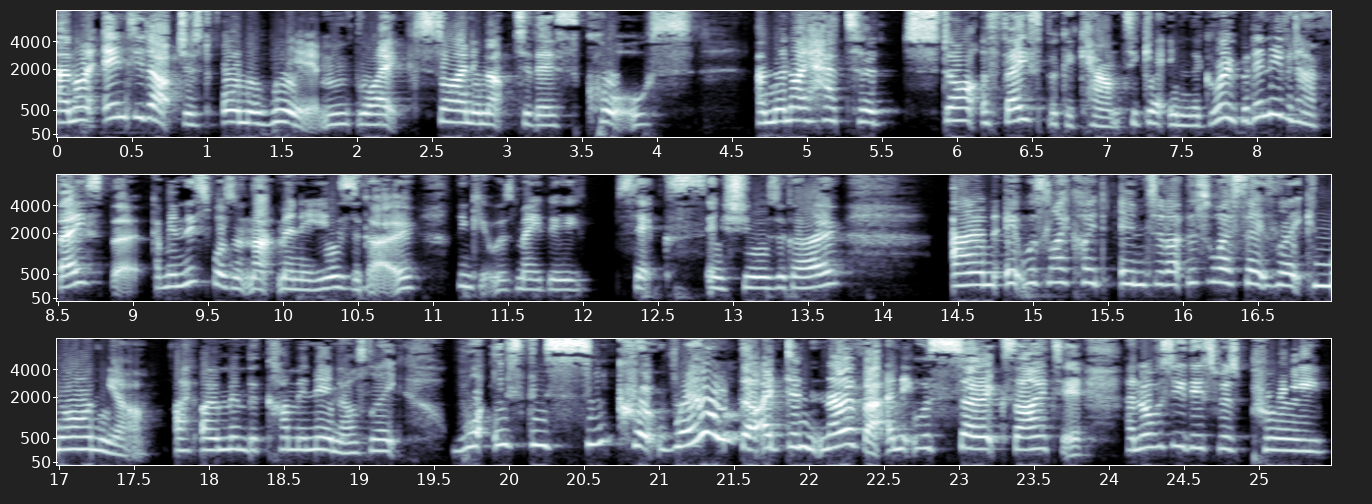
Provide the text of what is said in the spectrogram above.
And I ended up just on a whim, like signing up to this course. And then I had to start a Facebook account to get in the group. I didn't even have Facebook. I mean, this wasn't that many years ago. I think it was maybe six ish years ago. And it was like I'd entered, like, this is why I say it's like Narnia. I, I, remember coming in, I was like, what is this secret world that I didn't know about? And it was so exciting. And obviously, this was pre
